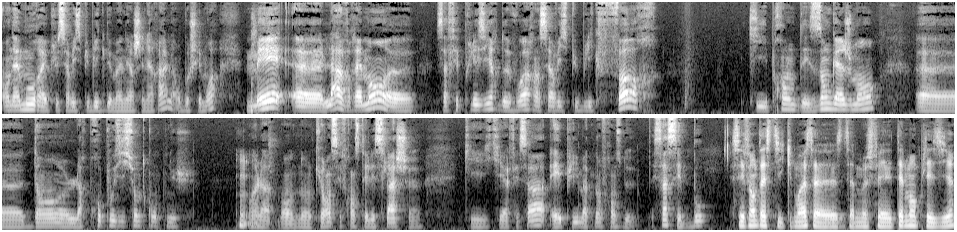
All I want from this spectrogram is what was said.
en amour avec le service public de manière générale, embauchez-moi. Mais euh, là, vraiment, euh, ça fait plaisir de voir un service public fort qui prend des engagements dans leur proposition de contenu. Mm. Voilà, Bon, en l'occurrence, c'est France Télé Slash euh, qui, qui a fait ça, et puis maintenant France 2. Et ça, c'est beau. c'est fantastique. Moi, ça, ça me fait tellement plaisir.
